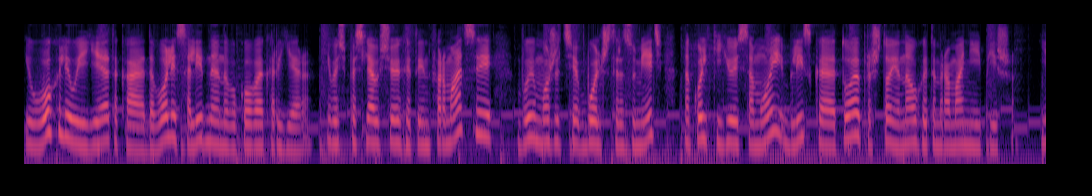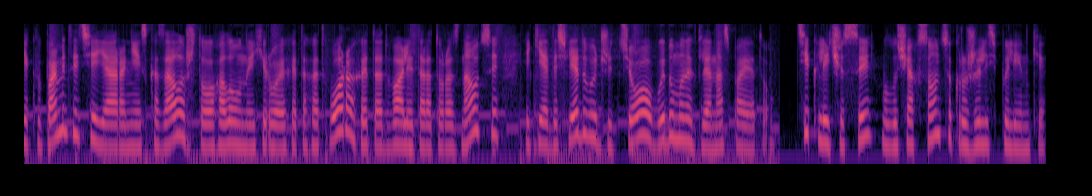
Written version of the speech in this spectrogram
і ўвогуле ў яе такая даволі салідная навуковая кар'ера. І вось пасля ўсёй гэтай інфармацыі вы можете больш зразумець наколькі ёй самой блізкае тое пра што яна ў гэтым рамане і піша Як вы памятаеце я раней сказала што галоўныя героі гэтага твора гэта два літаратуразнаўцы якія даследуюць жыццё выдуманых для нас паэтаў Тикли часы, в лучах солнца кружились пылинки.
